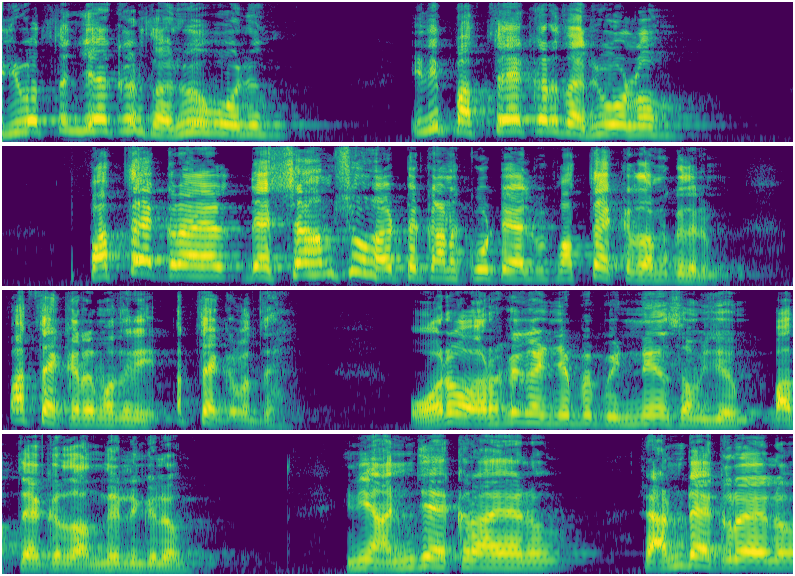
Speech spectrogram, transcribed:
ഇരുപത്തഞ്ച് ഏക്കർ തരുമോ പോലും? ഇനി പത്ത് ഏക്കർ തരുവുള്ളൂ ഏക്കർ അയാൾ ദശാംശമായിട്ട് കണക്കൂട്ടിയാൽ പത്ത് ഏക്കർ നമുക്ക് തരും. പത്ത് ഏക്കർ മതി പത്ത് ഏക്കർ ഓരോ ഉറക്കം കഴിഞ്ഞപ്പോൾ പിന്നെയും സംശയം പത്ത് ഏക്കർ തന്നില്ലെങ്കിലോ? ഇനി അഞ്ച് ഏക്കർ ആയാലോ? രണ്ട് ഏക്കർ ആയാലോ?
